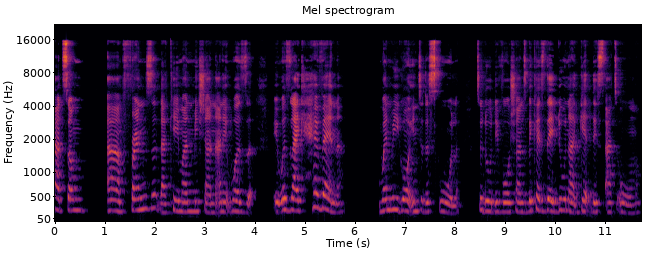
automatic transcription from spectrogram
had some um, friends that came on mission and it was it was like heaven when we go into the school to do devotions because they do not get this at home.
